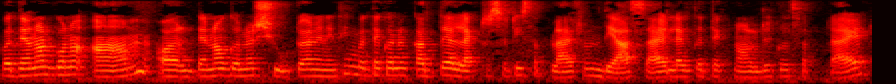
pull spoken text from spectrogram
but they're not going to arm or they're not going to shoot or anything but they're going to cut the electricity supply from their side like the technological supply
